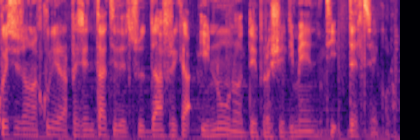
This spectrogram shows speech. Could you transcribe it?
Questi sono alcuni rappresentanti del Sudafrica in uno dei procedimenti del secolo.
